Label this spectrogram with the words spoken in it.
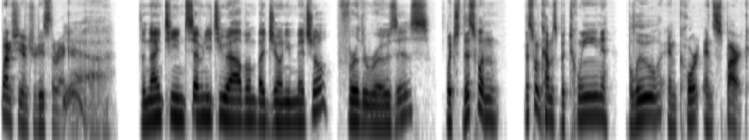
why don't you introduce the record? Yeah, the 1972 album by Joni Mitchell, "For the Roses." Which this one, this one comes between Blue and Court and Spark,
